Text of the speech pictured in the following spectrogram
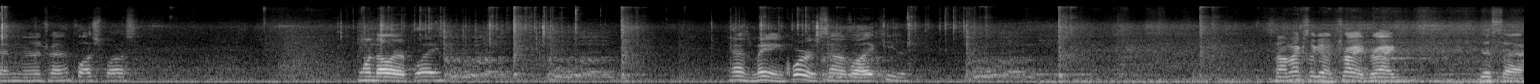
gonna try the plush bus. One dollar a play. Hasn't made in quarters, it sounds like, either. So I'm actually gonna try to drag this uh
